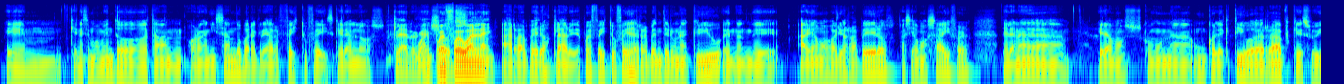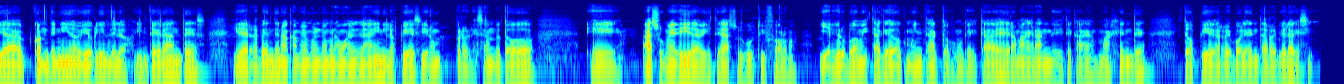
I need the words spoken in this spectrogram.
Em, que en ese momento estaban organizando para crear Face to Face, que eran los Claro, que one después fue One Line. a raperos, claro. Y después Face to Face de repente era una crew en donde habíamos varios raperos, hacíamos cipher, de la nada éramos como una, un colectivo de rap que subía contenido, videoclip de los integrantes y de repente nos cambiamos el nombre a One Line y los pibes siguieron progresando todo eh, a su medida, ¿viste? A su gusto y forma. Y el grupo de amistad quedó como intacto, como que cada vez era más grande, ¿viste? Cada vez más gente, y todos pibes re polenta, re piola, que sí,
